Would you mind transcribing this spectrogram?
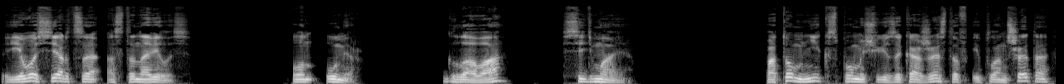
Его сердце остановилось. Он умер». Глава седьмая. Потом Ник с помощью языка жестов и планшета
